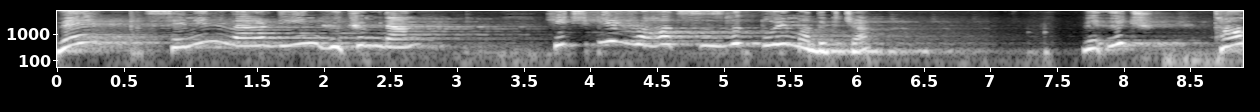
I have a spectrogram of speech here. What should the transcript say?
ve senin verdiğin hükümden hiçbir rahatsızlık duymadıkça ve üç, tam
